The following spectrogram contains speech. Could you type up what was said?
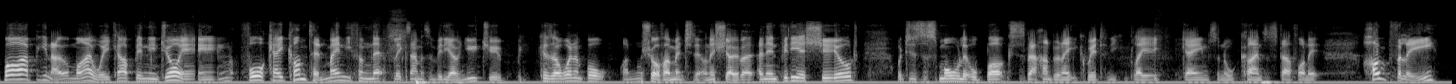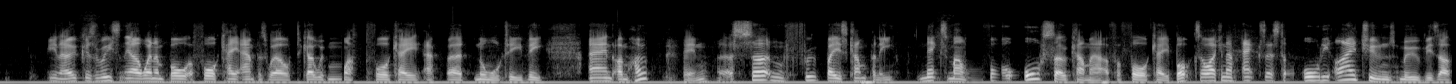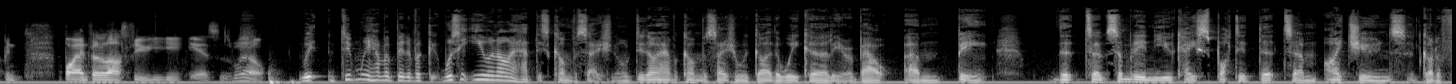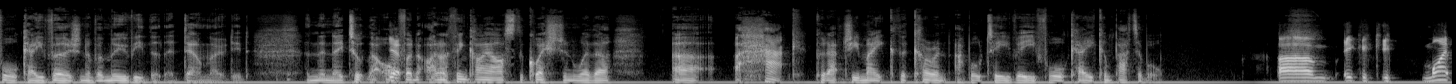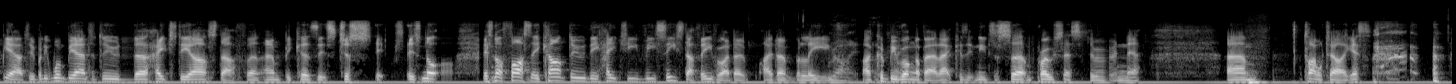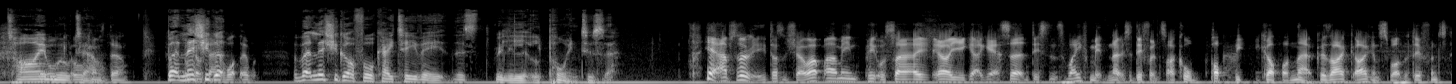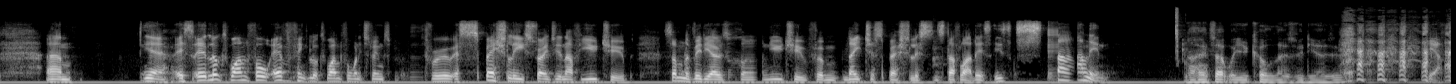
Well, I've, you know, my week I've been enjoying 4K content, mainly from Netflix, Amazon Video, and YouTube, because I went and bought. I'm not sure if I mentioned it on this show, but an Nvidia Shield, which is a small little box. It's about 180 quid, and you can play games and all kinds of stuff on it. Hopefully, you know, because recently I went and bought a 4K amp as well to go with my 4K app, uh, normal TV, and I'm hoping a certain fruit-based company next month will also come out of a 4K box, so I can have access to all the iTunes movies I've been buying for the last few years as well. We, didn't we have a bit of a? Was it you and I had this conversation, or did I have a conversation with Guy the week earlier about um, being that uh, somebody in the UK spotted that um, iTunes had got a 4K version of a movie that they'd downloaded, and then they took that off. Yeah. And, and I think I asked the question whether uh, a hack could actually make the current Apple TV 4K compatible. Um, it, it, it might be able to, but it wouldn't be able to do the HDR stuff, and, and because it's just it's, it's not it's not fast. It can't do the HEVC stuff either. I don't I don't believe. Right, I could be wrong about that because it needs a certain processor in there. Um, time will tell, I guess. Time all- will tell. comes down. But unless you got what they- but unless you got a 4K TV, there's really little point, is there? Yeah, absolutely. It doesn't show up. I mean, people say, "Oh, you got to get a certain distance away from it." And notice a difference. I call poppy poppycock on that because I, I can spot the difference. Um, yeah, it's, it looks wonderful. Everything looks wonderful when it streams through, especially strangely enough, YouTube. Some of the videos on YouTube from nature specialists and stuff like this is stunning. Oh, is that what you call those videos? Is it? Yeah,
